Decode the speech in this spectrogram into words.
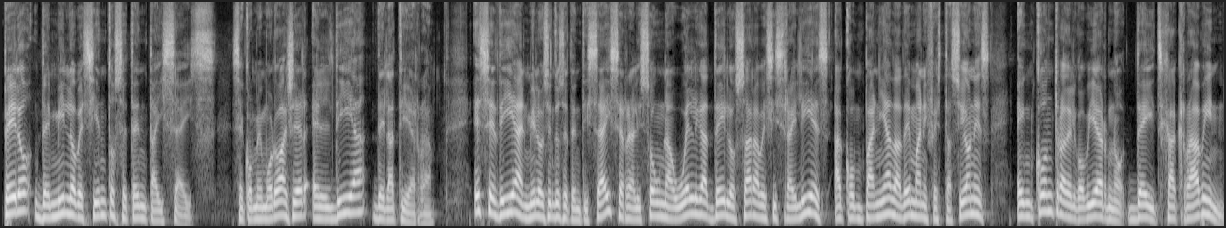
pero de 1976 se conmemoró ayer el Día de la Tierra. Ese día, en 1976, se realizó una huelga de los árabes israelíes acompañada de manifestaciones en contra del gobierno de Yitzhak Rabin,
